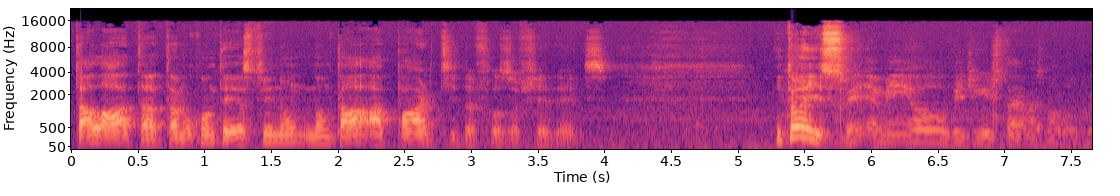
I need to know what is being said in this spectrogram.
tá lá, tá, tá no contexto e não, não tá a parte da filosofia deles. Então é isso. Benjamin ou Wittgenstein é mais maluco?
